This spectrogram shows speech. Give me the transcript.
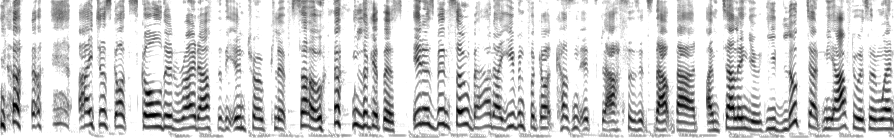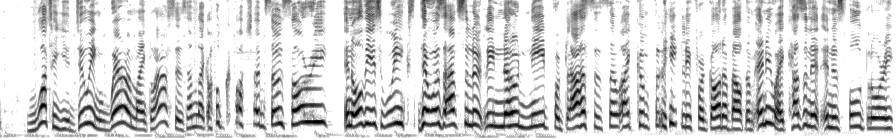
I just got scolded right after the intro clip. So look at this. It has been so bad. I even forgot cousin It's glasses. It's that bad. I'm telling you, he looked at me afterwards and went, what are you doing? Where are my glasses? I'm like, oh gosh, I'm so sorry. In all these weeks, there was absolutely no need for glasses, so I completely forgot about them. Anyway, Cousin It in his full glory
